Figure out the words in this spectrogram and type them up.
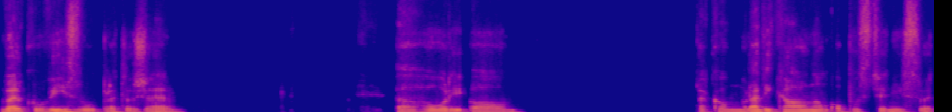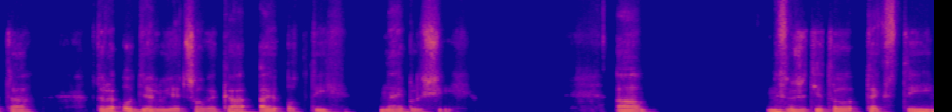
veľkú výzvu, pretože eh, hovorí o takom radikálnom opustení sveta, ktoré oddeluje človeka aj od tých najbližších. A myslím, že tieto texty,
